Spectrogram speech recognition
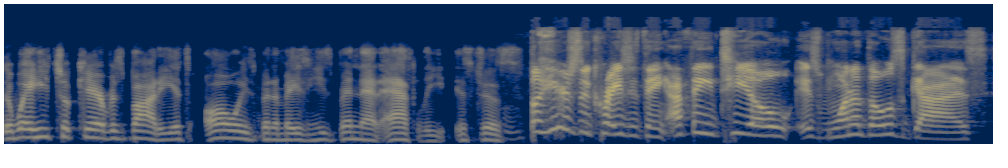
The way he took care of his body, it's always been amazing. He's been that athlete. It's just but here's the crazy thing. I think T.O. is one of those guys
